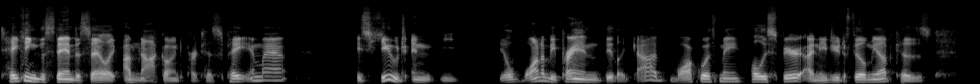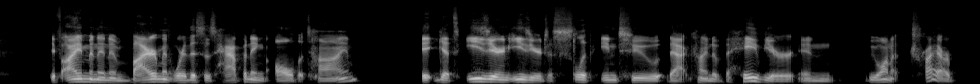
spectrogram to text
taking the stand to say like I'm not going to participate in that is huge and you'll want to be praying be like God walk with me Holy Spirit I need you to fill me up cuz if I'm in an environment where this is happening all the time it gets easier and easier to slip into that kind of behavior and we want to try our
